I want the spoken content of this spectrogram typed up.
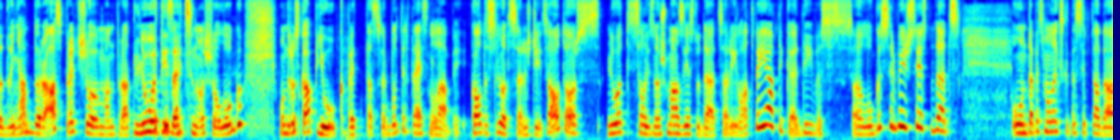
tad viņi atdurās pret šo, manuprāt, ļoti izaicinošo lugu un drusku apjūka, bet tas varbūt ir taisni labi. Koltes ļoti sarežģīts autors, ļoti salīdzinoši maz iestudēts arī Latvijā, tikai divas divas lugas ir bijušas iestudētas. Un tāpēc man liekas, ka tas ir tādā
